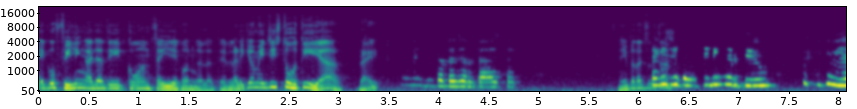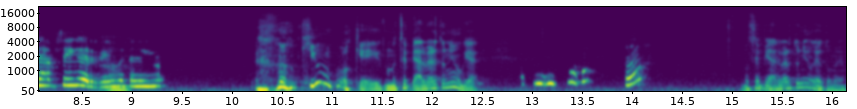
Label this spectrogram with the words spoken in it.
एक वो फीलिंग आ जाती है कौन सही है कौन गलत है। लड़कियों में ये चीज़ तो होती है यार राइट नहीं पता चलता नहीं पता मैं किसी चलता बात ही नहीं करती हूँ। ये आपसे ही कर रही हूँ पता नहीं क्यों। ओके मुझसे प्यार व्यार तो नहीं हो गया? हाँ? मुझसे प्यार व्यार तो नहीं हो गया तुम्हें?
